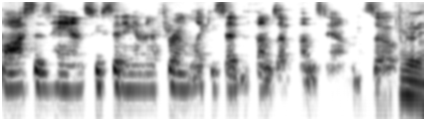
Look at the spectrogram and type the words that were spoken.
boss's hands who's sitting in their throne, like you said, the thumbs up, thumbs down. So yeah.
